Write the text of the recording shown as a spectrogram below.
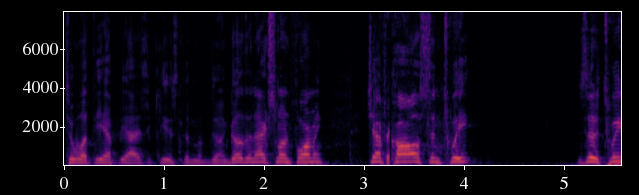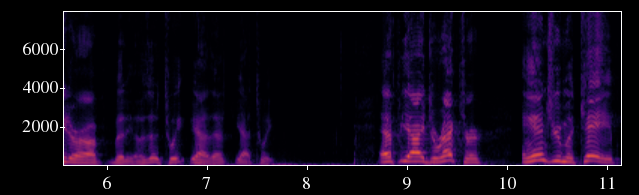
to what the FBI has accused him of doing. Go to the next one for me. Jeff Carlson tweet is it a tweet or a video? Is it a tweet? Yeah, that, yeah, tweet. FBI Director Andrew McCabe,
